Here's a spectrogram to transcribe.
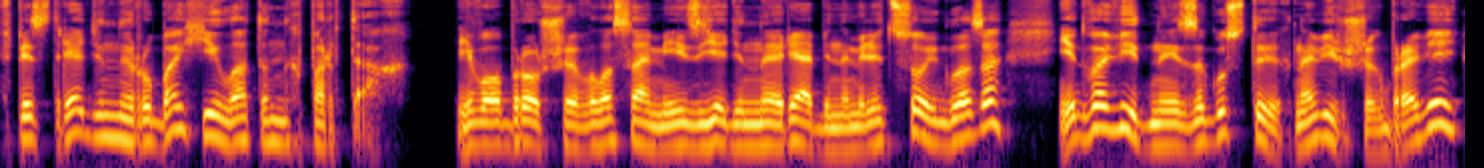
в пестрядиной рубахе и латанных портах. Его обросшее волосами изъеденное рябинами лицо и глаза, едва видные из-за густых нависших бровей,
